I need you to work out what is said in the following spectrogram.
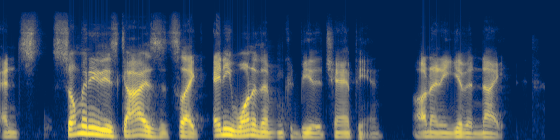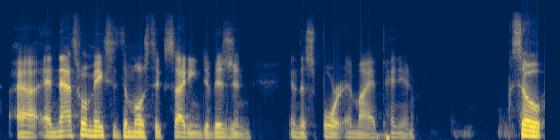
and so many of these guys it's like any one of them could be the champion on any given night. Uh, and that's what makes it the most exciting division in the sport in my opinion. So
